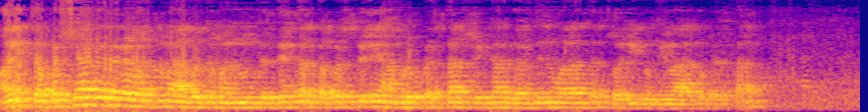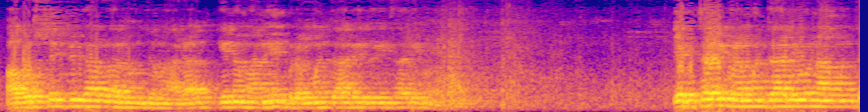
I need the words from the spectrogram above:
अनि तपस्या गरेर बस्नु भएको छ भन्नुहुन्छ त्यस्ता तपस्वीले हाम्रो प्रस्ताव स्वीकार गरिदिनु होला त छोरीको विवाहको प्रस्ताव अवश्य स्वीकार गर्नुहुन्छ महाराज किनभने ब्रह्मचारी दुई थरी एक थरी ब्रह्मचारीको नाम हुन्छ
